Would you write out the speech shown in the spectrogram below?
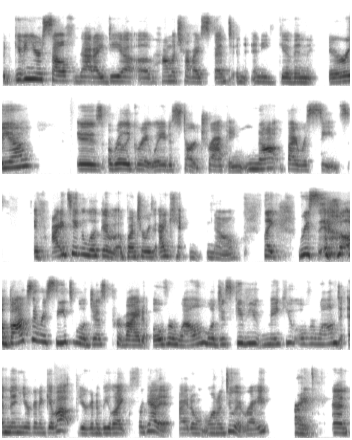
but giving yourself that idea of how much have I spent in any given area is a really great way to start tracking, not by receipts. If I take a look at a bunch of, re- I can't, no, like a box of receipts will just provide overwhelm, will just give you, make you overwhelmed. And then you're going to give up. You're going to be like, forget it. I don't want to do it. Right. Right. And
